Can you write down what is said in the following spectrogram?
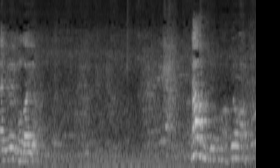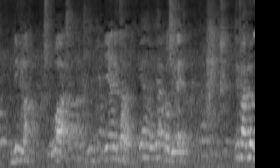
အမျိုးမကောင်းရနောက်ဘူးပြောပါဒီမှာဟိုကပြန်လေးပေါ့ပြန်လို့ပြလိုက်ဒီမှာလို့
